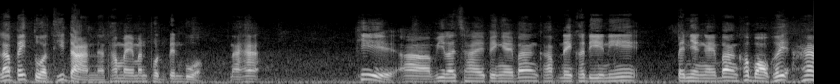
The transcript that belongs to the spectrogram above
แล้วไปตรวจที่ด่านนะทำไมมันผลเป็นบวกนะฮะพี่อ่าวีรชัยเป็นไงบ้างครับ ในคดีนี้เป็นยังไงบ้างเขาบอกเฮ้ยห้า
